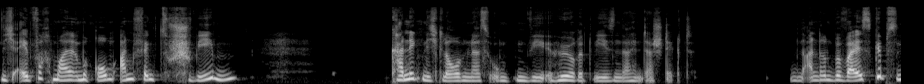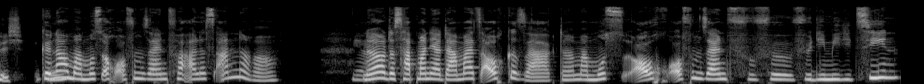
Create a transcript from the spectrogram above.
nicht einfach mal im Raum anfängt zu schweben, kann ich nicht glauben, dass irgendein höheres Wesen dahinter steckt. Einen anderen Beweis gibt's nicht. Genau, man muss auch offen sein für alles andere. Ja. Ne, das hat man ja damals auch gesagt. Ne? Man muss auch offen sein für, für, für die Medizin,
